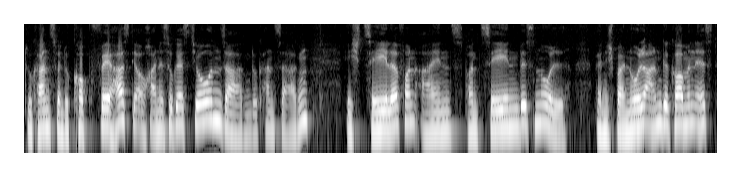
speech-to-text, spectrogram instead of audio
Du kannst, wenn du Kopfweh hast, dir auch eine Suggestion sagen. Du kannst sagen, ich zähle von 1, von 10 bis 0. Wenn ich bei 0 angekommen ist,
